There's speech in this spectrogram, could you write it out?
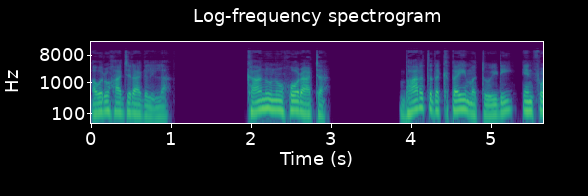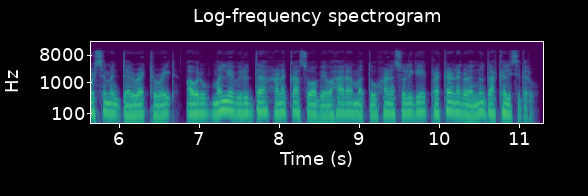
ಅವರು ಹಾಜರಾಗಲಿಲ್ಲ. ಕಾನೂನು ಹೋರಾಟ. ಭಾರತದ ಕಪೈ ಮತ್ತು ಇಡಿ ಎನ್ಫೋರ್ಸ್ಮೆಂಟ್ ಡೈರೆಕ್ಟೊರೇಟ್ ಅವರು ಮಲ್ಯ ವಿರುದ್ಧ ಹಣಕಾಸು ವ್ಯವಹಾರ ಮತ್ತು ಹಣಸುಲಿಗೆ ಪ್ರಕರಣಗಳನ್ನು ದಾಖಲಿಸಿದರು.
